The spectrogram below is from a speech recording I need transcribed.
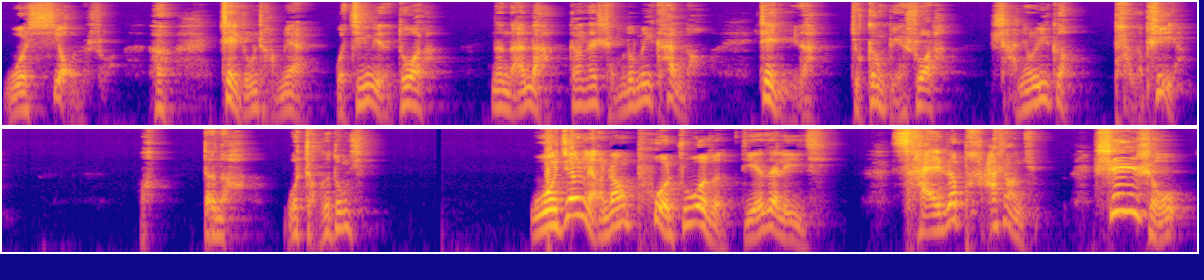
我笑着说：“呵，这种场面我经历的多了。那男的刚才什么都没看到，这女的就更别说了，傻妞一个，怕个屁呀！”啊，等等，我找个东西。我将两张破桌子叠在了一起，踩着爬上去，伸手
